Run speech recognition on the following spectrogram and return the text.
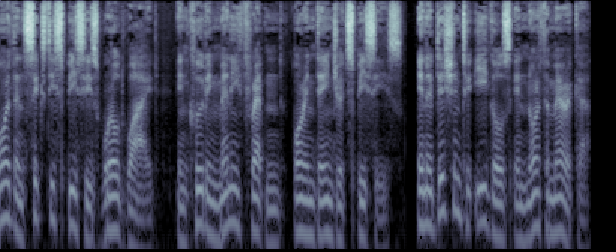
more than 60 species worldwide, including many threatened or endangered species. In addition to eagles in North America,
